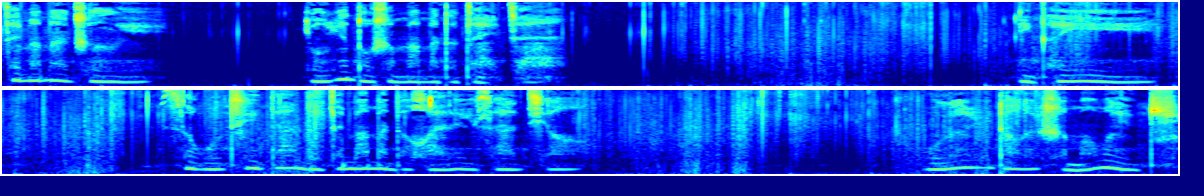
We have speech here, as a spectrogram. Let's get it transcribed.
在妈妈这里，永远都是妈妈的仔仔。你可以肆无忌惮的在妈妈的怀里撒娇，无论遇到了什么委屈。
